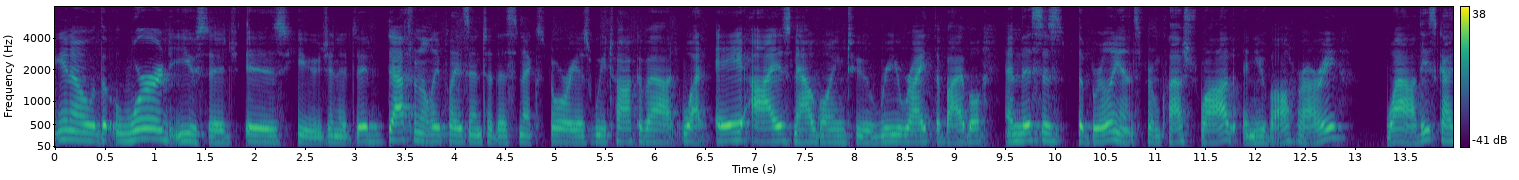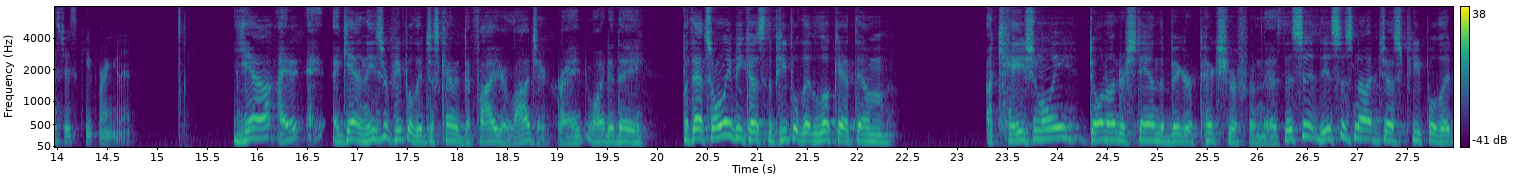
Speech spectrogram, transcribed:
you know, the word usage is huge, and it, it definitely plays into this next story as we talk about what AI is now going to rewrite the Bible. And this is the brilliance from Klaus Schwab and Yuval Harari. Wow, these guys just keep bringing it. Yeah, I, again, these are people that just kind of defy your logic, right? Why do they? But that's only because the people that look at them occasionally don't understand the bigger picture from this. This is this is not just people that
